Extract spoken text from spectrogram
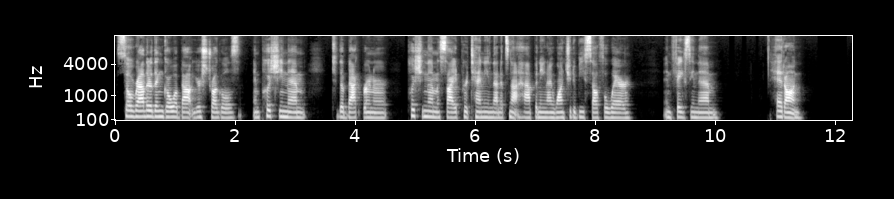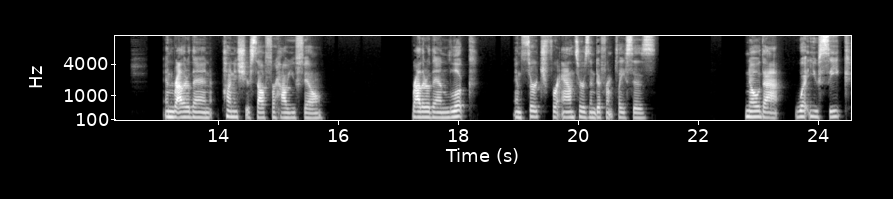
So rather than go about your struggles and pushing them to the back burner, pushing them aside, pretending that it's not happening, I want you to be self aware and facing them head on. And rather than punish yourself for how you feel, rather than look and search for answers in different places, know that what you seek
